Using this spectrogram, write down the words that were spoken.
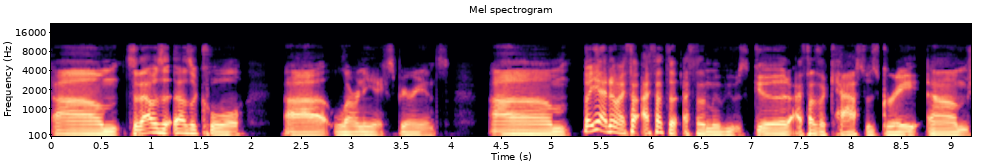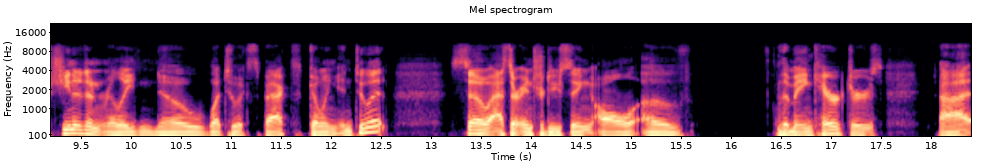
Um. So that was that was a cool uh learning experience. Um. But yeah, no, I thought I thought the I thought the movie was good. I thought the cast was great. Um. Sheena didn't really know what to expect going into it. So as they're introducing all of the main characters, uh,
